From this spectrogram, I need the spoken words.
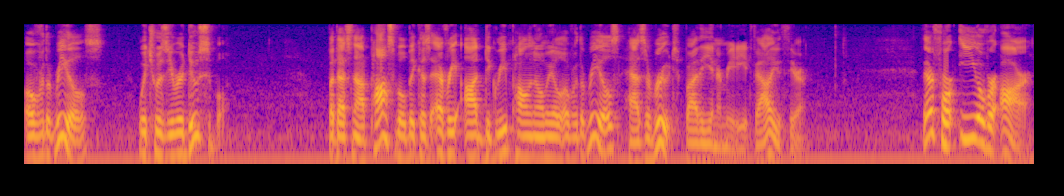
over the reals, which was irreducible. But that's not possible because every odd degree polynomial over the reals has a root by the intermediate value theorem. Therefore, e over r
